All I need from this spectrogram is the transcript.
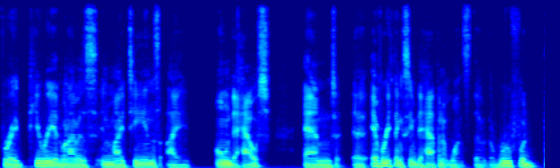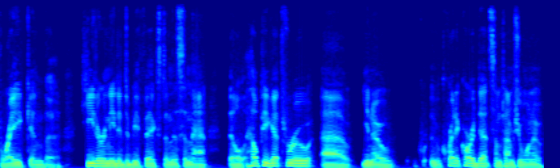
for a period when I was in my teens, I owned a house and uh, everything seemed to happen at once. The, the roof would break and the heater needed to be fixed and this and that. They'll help you get through, uh, you know, credit card debt. Sometimes you want to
